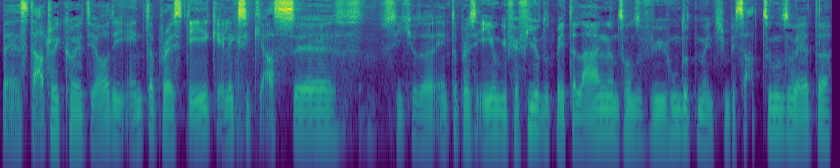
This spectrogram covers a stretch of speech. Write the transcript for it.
bei Star Trek halt, ja, die Enterprise D, Galaxy-Klasse, sich oder Enterprise E ungefähr 400 Meter lang und so und so viel 100 Menschen Besatzung und so weiter.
